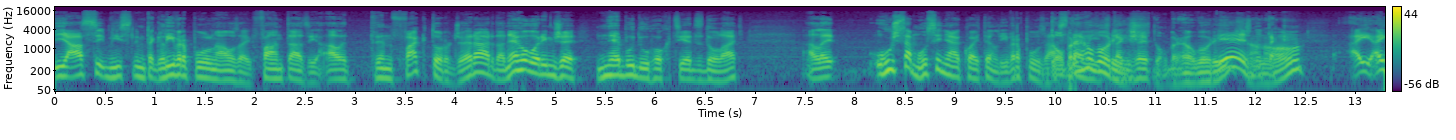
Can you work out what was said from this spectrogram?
ja si myslím, tak Liverpool naozaj fantázia, ale ten faktor Gerarda, nehovorím, že nebudú ho chcieť zdolať, ale už sa musí nejako aj ten Liverpool zastaviť. Dobre hovoríš, takže, dobre hovoríš, vieš, no, tak aj, aj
